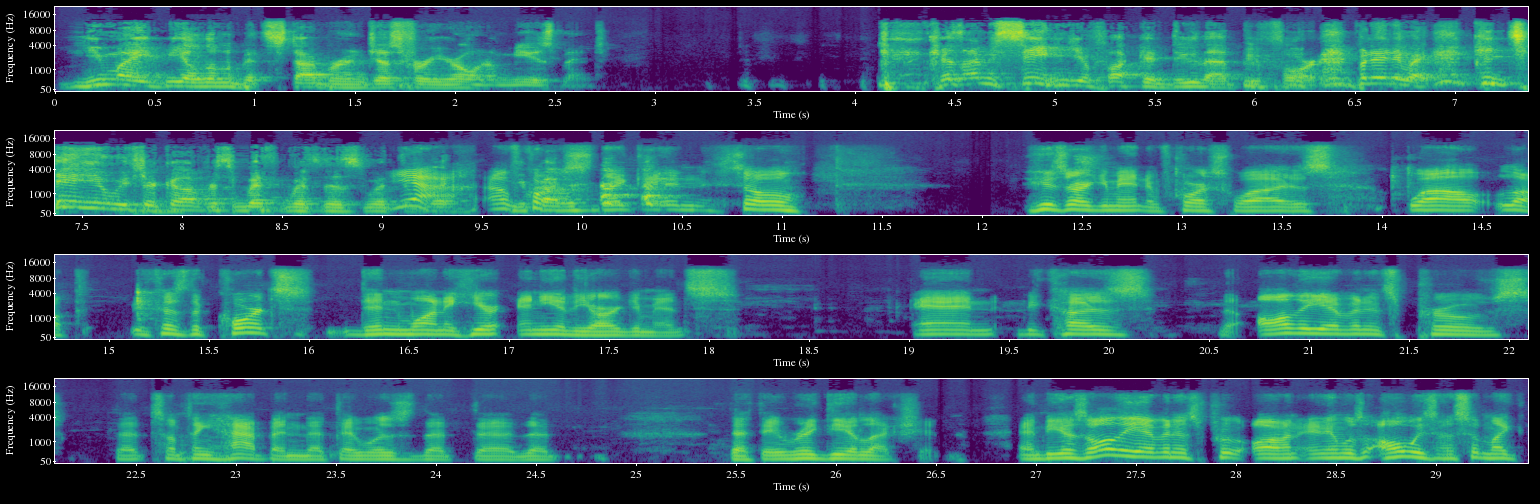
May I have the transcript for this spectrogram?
you might be a little bit stubborn just for your own amusement. Because I've seen you fucking do that before. But anyway, continue with your conversation with with this with yeah with of course like and so his argument of course was well look because the courts didn't want to hear any of the arguments and because the, all the evidence proves that something happened that there was that uh, that that they rigged the election and because all the evidence proved on and it was always something like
